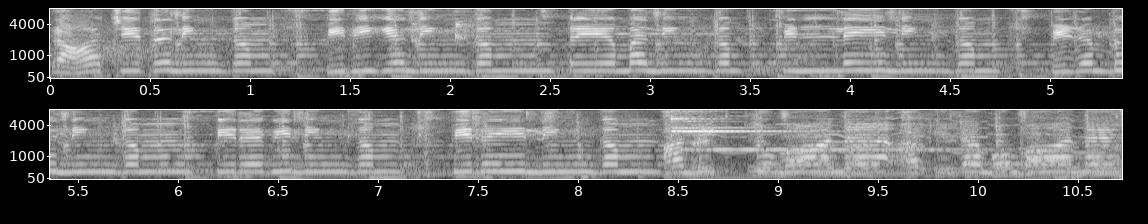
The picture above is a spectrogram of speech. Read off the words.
பிராச்சிதலிங்கம் பிரியலிங்கம் பிரேமலிங்கம் பிள்ளைலிங்கம் பிழம்புலிங்கம் பிறவிலிங்கம் பிறைலிங்கம். அனித்துமான அகிலமுமான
